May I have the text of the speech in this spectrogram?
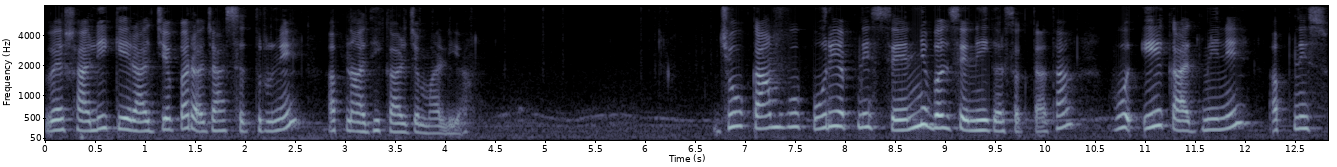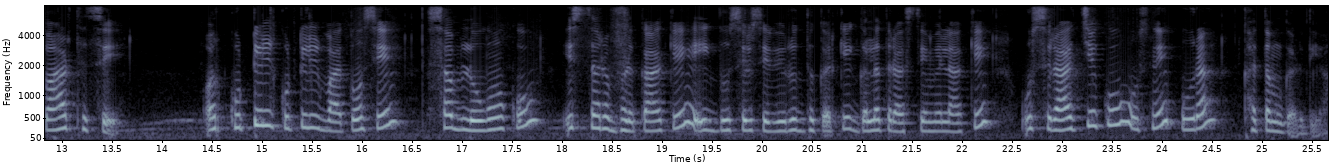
वैशाली के राज्य पर अजात शत्रु ने अपना अधिकार जमा लिया। जो काम वो पूरे अपने सैन्य बल से नहीं कर सकता था, वो एक आदमी ने अपने स्वार्थ से और कुटिल कुटिल बातों से सब लोगों को इस तरह भड़का के एक दूसरे से विरुद्ध करके गलत रास्ते में लाके उस राज्य को उसने पूरा ख़त्म कर दिया।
